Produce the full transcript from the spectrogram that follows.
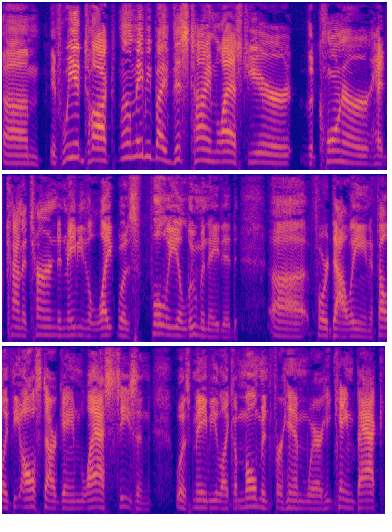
um, if we had talked, well, maybe by this time last year, the corner had kind of turned and maybe the light was fully illuminated uh, for Dahlin. It felt like the All Star game last season was maybe like a moment for him where he came back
